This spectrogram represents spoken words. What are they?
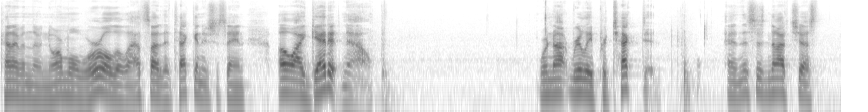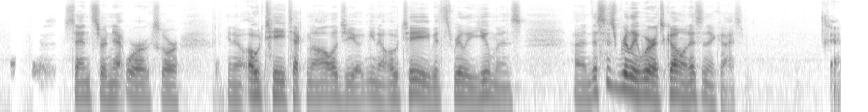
kind of in the normal world outside of the tech industry saying, oh, I get it now. We're not really protected. And this is not just sensor networks or you know, OT technology, you know, OT, it's really humans. And this is really where it's going, isn't it, guys? Yeah,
